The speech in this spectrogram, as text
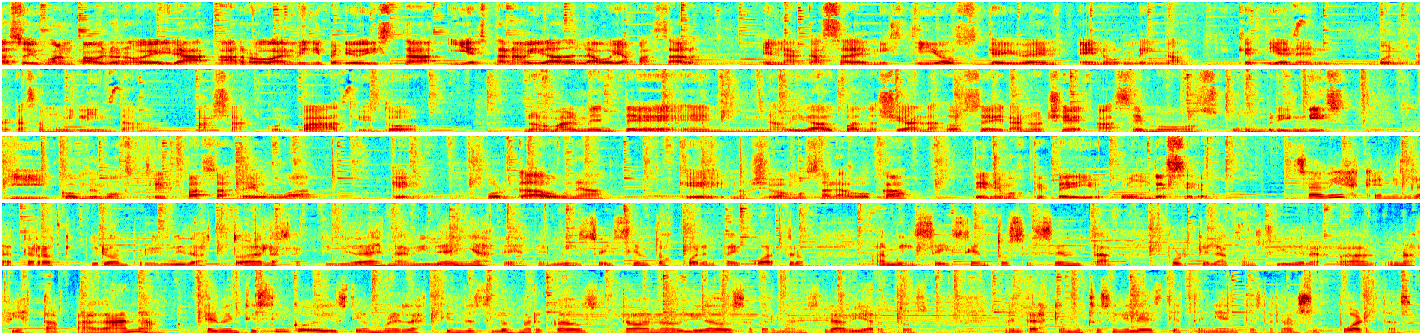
Soy Juan Pablo Nogueira, arroba el mini periodista, y esta Navidad la voy a pasar en la casa de mis tíos que viven en Hurlingham, que tienen, bueno, una casa muy linda allá, con patio y todo. Normalmente en Navidad, cuando llegan las 12 de la noche, hacemos un brindis y comemos tres pasas de uva que por cada una que nos llevamos a la boca tenemos que pedir un deseo. ¿Sabías que en Inglaterra estuvieron prohibidas todas las actividades navideñas desde 1644 a 1660 porque la consideraban una fiesta pagana. El 25 de diciembre las tiendas y los mercados estaban obligados a permanecer abiertos, mientras que muchas iglesias tenían que cerrar sus puertas.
